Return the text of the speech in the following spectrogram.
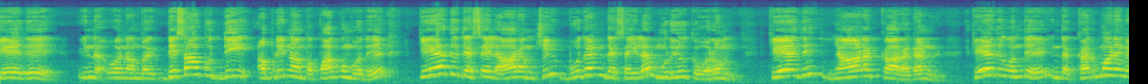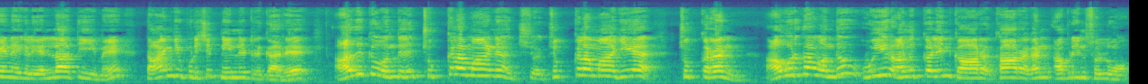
கேது. இந்த நம்ம திசா புத்தி அப்படின்னு நம்ம பார்க்கும்போது கேது திசையில் ஆரம்பித்து புதன் திசையில் முடிவுக்கு வரும். கேது ஞானக்காரகன். கேது வந்து இந்த கர்மண வேணைகள் எல்லாத்தையுமே தாங்கி பிடிச்சிட்டு நின்றுட்டு இருக்காரு அதுக்கு வந்து சுக்கலமான சு- சுக்கலமாகிய சுக்கரன் அவர் தான் வந்து உயிர் அணுக்களின் கார காரகன் அப்படின்னு சொல்லுவோம்.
